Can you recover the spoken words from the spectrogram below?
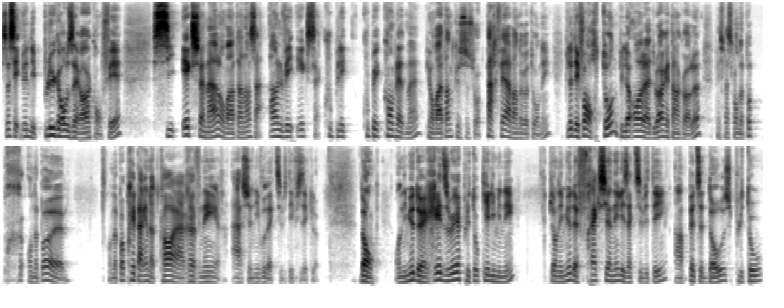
Ça, c'est une des plus grosses erreurs qu'on fait. Si X fait mal, on va avoir tendance à enlever X, à couper, complètement, puis on va attendre que ce soit parfait avant de retourner. Puis là, des fois, on retourne, puis là, oh, la douleur est encore là, mais c'est parce qu'on n'a pas, pas, euh, n'a pas préparé notre corps à revenir à ce niveau d'activité physique-là. Donc, on est mieux de réduire plutôt qu'éliminer. Puis on est mieux de fractionner les activités en petites doses plutôt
